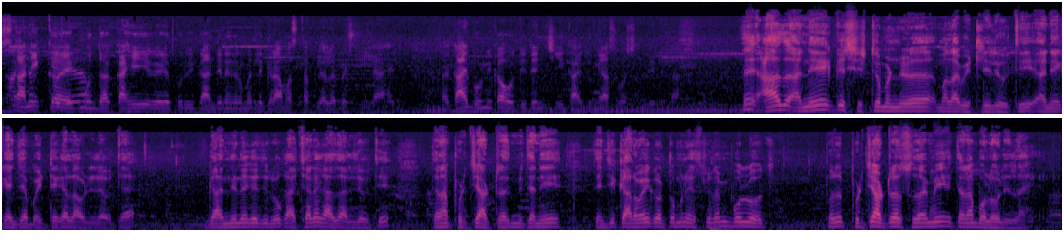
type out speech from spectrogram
स्थानिक एक मुद्दा काही वेळेपूर्वी गांधीनगरमधले ग्रामस्थ आपल्याला भेटलेले आहेत. काय भूमिका होती त्यांची? काय तुम्ही आश्वासन दिलेलं? नाही आज अनेक शिष्टमंडळं मला भेटलेली होती अनेकांच्या बैठका लावलेल्या होत्या. गांधीनगरचे लोक अचानक आज आलेले होते. त्यांना पुढच्या आठवड्यात मी त्यांनी त्यांची कारवाई करतो म्हणून एस पीला मी बोललोच. परत पुढच्या आठवड्यात सुद्धा मी त्यांना बोलवलेलं आहे. अं,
